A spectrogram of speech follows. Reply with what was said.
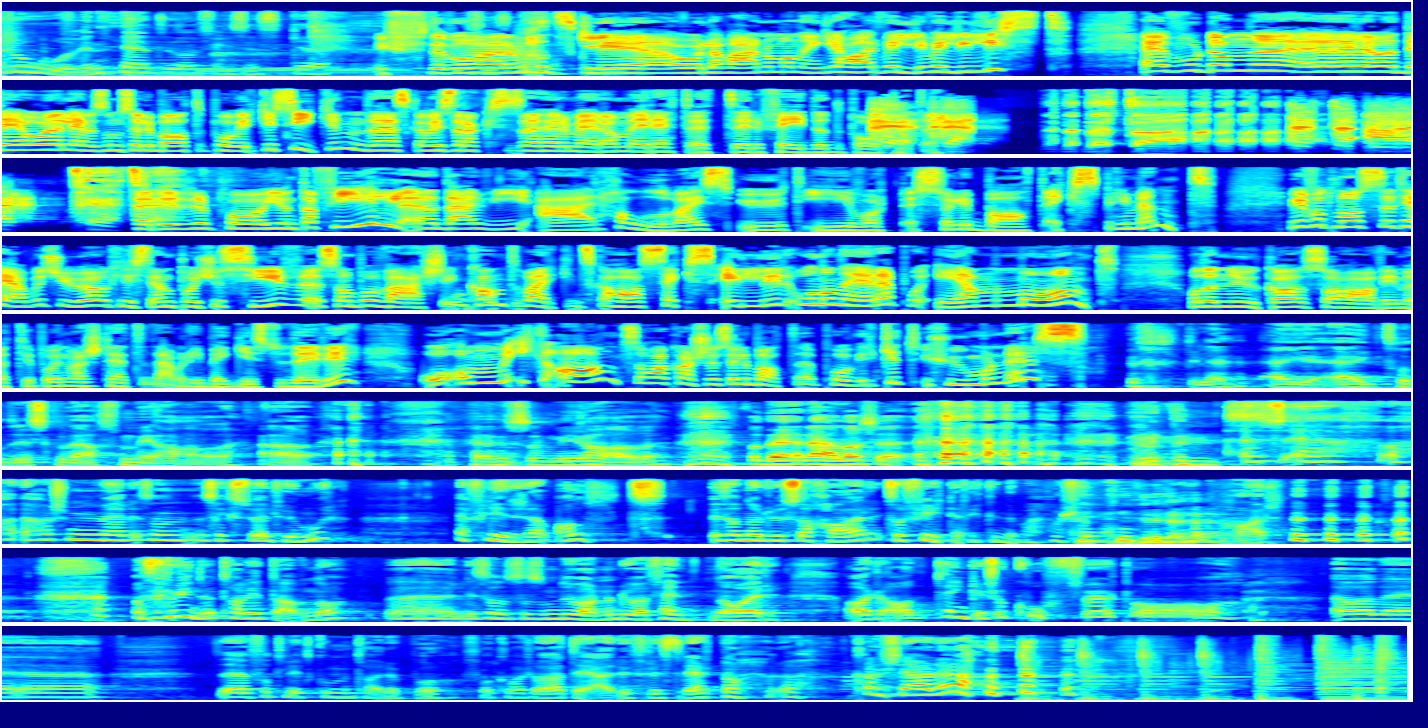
roer vi ned til sånn fysiske Uff, det må være vanskelig å la være når man egentlig har veldig, veldig lyst. Eh, Hvordan eh, det å leve som sølibat påvirker psyken, det skal vi straks høre mer om rett etter Faded på P3. Dette er P3. Hører på Juntafil, eh, der vi er halvveis ut i vårt sølibateksperiment. Vi har fått med oss Thea på 20 og Christian på 27, som på hver sin kant verken skal ha sex eller onanere på én måned. Og denne uka så har vi møtt dem på universitetet, der hvor de begge studerer. Og om ikke annet så har kanskje sølibatet påvirket humoren deres. Virkelig. Jeg, jeg trodde det skulle være så mye hardere. så mye hardere. Og det er det heller ikke. Jeg har så mye mer sånn seksuell humor. Jeg flirer av alt. Så når du sa hard, så flirte jeg litt inni meg. Sånn, hard. og så begynner jeg å ta litt av nå. Eh, Litt sånn som du var når du var 15 år. Og da, du tenker så koffert, og, og det, det har jeg fått litt kommentarer på. Folk har vært sånn at jeg er ufrustrert nå. Kanskje jeg er det.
